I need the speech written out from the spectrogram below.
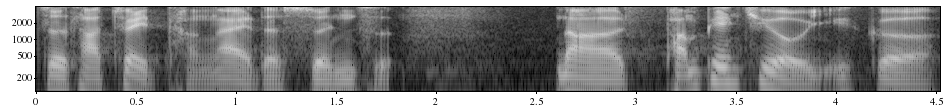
这是他最疼爱的孙子。那旁边就有一个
